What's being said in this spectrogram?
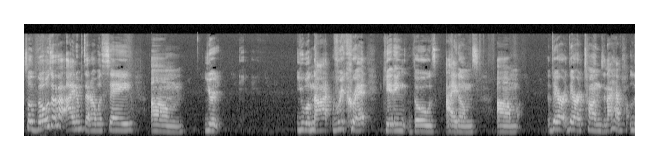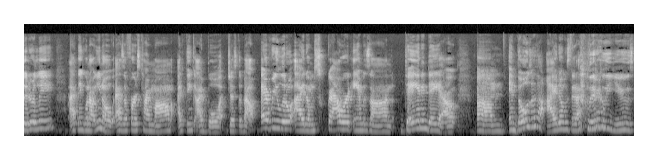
so those are the items that I would say um, you're you will not regret getting those items. Um, there, there are tons, and I have literally, I think when I, you know, as a first time mom, I think I bought just about every little item, scoured Amazon day in and day out. Um, and those are the items that I literally use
